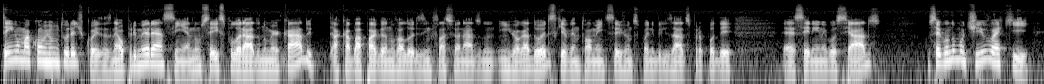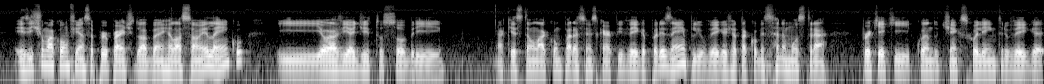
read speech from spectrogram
tem uma conjuntura de coisas, né? O primeiro é assim, é não ser explorado no mercado e acabar pagando valores inflacionados no, em jogadores que eventualmente sejam disponibilizados para poder é, serem negociados. O segundo motivo é que existe uma confiança por parte do Aban em relação ao elenco e eu havia dito sobre a questão lá comparação Scarpa e Veiga, por exemplo, e o Veiga já está começando a mostrar porque que quando tinha que escolher entre o Veiga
